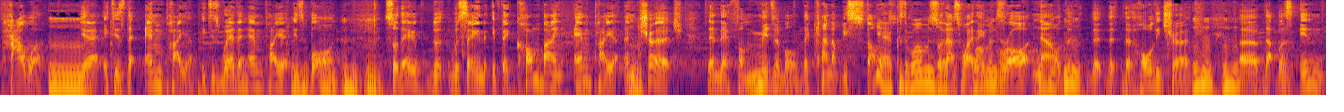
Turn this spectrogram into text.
power. Yeah, it is the empire. It is where the empire is born. Mm-hmm, mm-hmm, mm-hmm, so they were saying that if they combine empire and mm. church, then they're formidable. They cannot be stopped. Yeah, 'cause the Romans So that's why Romans- they brought mm-hmm, now the, mm-hmm. the, the, the Holy Church mm-hmm, uh, that was in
